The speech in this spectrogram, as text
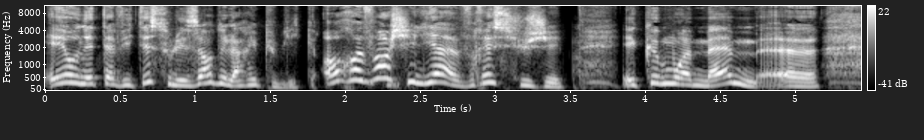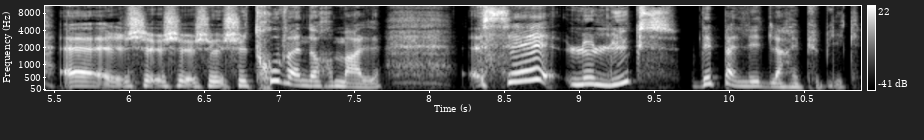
et on est invité sous les ordres de la République. En revanche, il y a un vrai sujet et que moi-même euh, euh, je, je, je trouve anormal. C'est le luxe des palais de la République.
